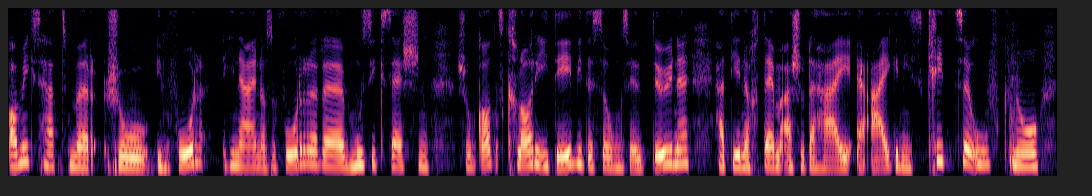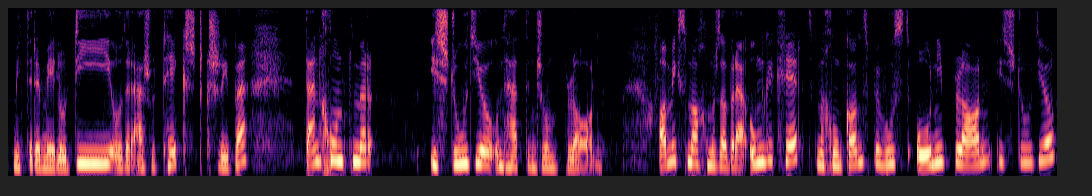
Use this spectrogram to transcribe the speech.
Amix hat man schon im Vorhinein, also vor einer Musiksession, schon eine ganz klare Idee, wie der Song soll tönen. Hat je nachdem auch schon daheim eine eigene Skizze aufgenommen mit einer Melodie oder auch schon Text geschrieben. Dann kommt man ins Studio und hat dann schon einen Plan. Amix machen wir es aber auch umgekehrt. Man kommt ganz bewusst ohne Plan ins Studio,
